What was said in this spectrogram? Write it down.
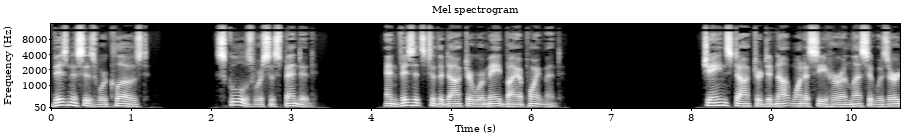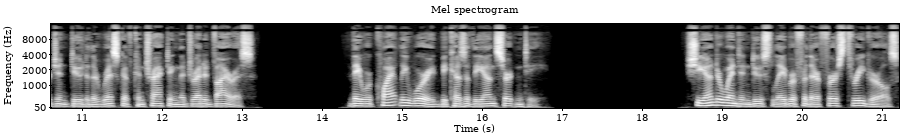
Businesses were closed, schools were suspended, and visits to the doctor were made by appointment. Jane's doctor did not want to see her unless it was urgent due to the risk of contracting the dreaded virus. They were quietly worried because of the uncertainty. She underwent induced labor for their first three girls,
